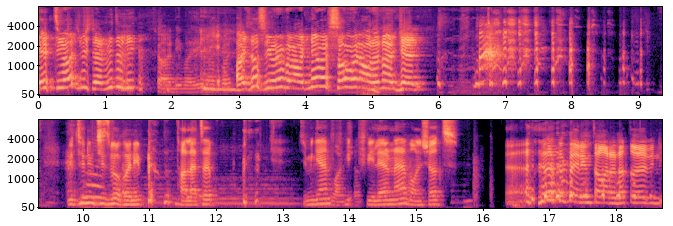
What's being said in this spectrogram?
احتیاج میشه می‌دونی؟ چهار دیواری. I just remember I never saw an arena again. می‌تونیم چیز بکنیم. حالت چی shot. فیلر نه وانشات بریم تا آرنا تو ببینیم.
